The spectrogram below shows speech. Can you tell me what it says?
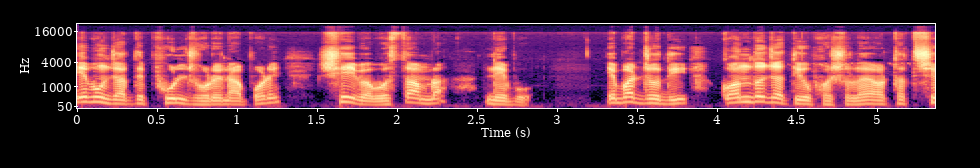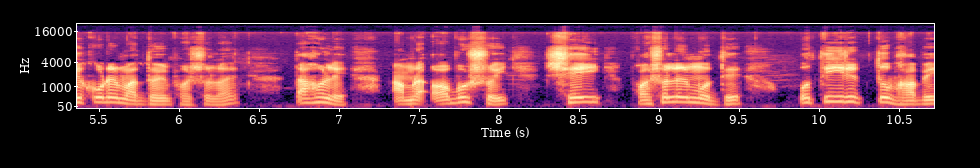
এবং যাতে ফুল ঝরে না পড়ে, সেই ব্যবস্থা আমরা নেব। এবার যদি কন্দ জাতীয় ফসল হয়, অর্থাৎ শেকড়ের মাধ্যমে ফসল হয়, তাহলে আমরা অবশ্যই সেই ফসলের মধ্যে অতিরিক্তভাবে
